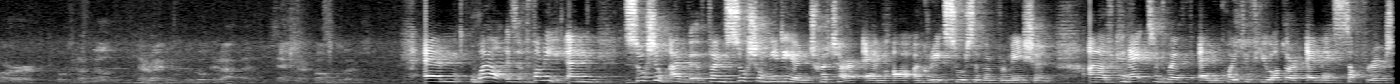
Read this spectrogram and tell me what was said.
or coconut milk directly from the coconut that you said you were possible? Um, well, is it funny? Um, social, I've found social media and Twitter um, a great source of information, and I've connected with um, quite a few other MS sufferers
